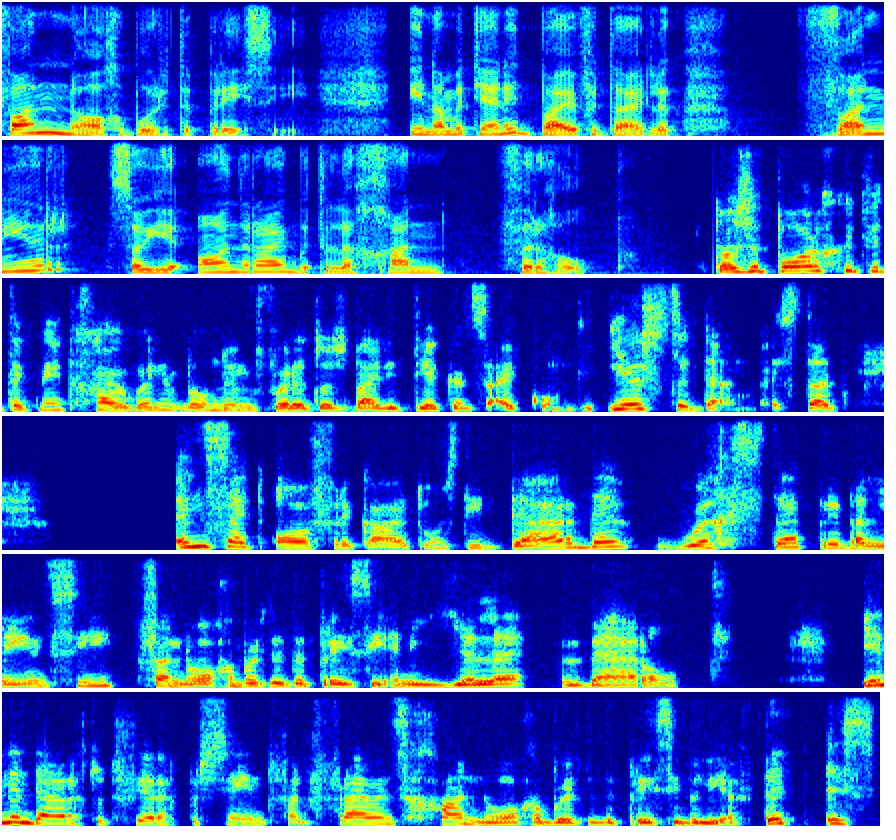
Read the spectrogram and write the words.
van nageboorte depressie. En dan moet jy net baie verduidelik wanneer sou jy aanraai moet hulle gaan vir hulp. Daar's 'n paar goed wat ek net gou oor wil noem voordat ons by die tekens uitkom. Die eerste ding is dat in Suid-Afrika het ons die derde hoogste prevalensie van nageboorte depressie in die hele wêreld. 31 tot 40% van vrouens gaan na geboorte depressie beleef. Dit is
